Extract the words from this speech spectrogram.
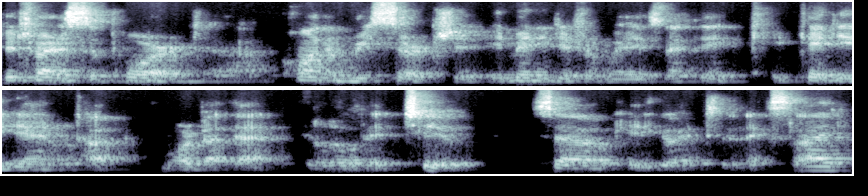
to try to support uh, quantum research in, in, many different ways. And I think Katie and Dan will talk more about that in a little bit too. So Katie, go ahead to the next slide.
